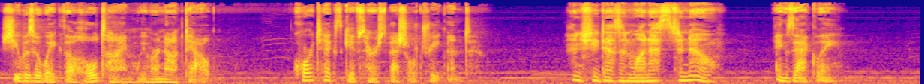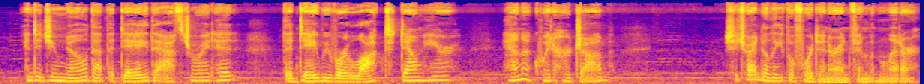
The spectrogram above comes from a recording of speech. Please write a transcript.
She was awake the whole time we were knocked out. Cortex gives her special treatment. And she doesn't want us to know. Exactly. And did you know that the day the asteroid hit, the day we were locked down here, Hannah quit her job? She tried to leave before dinner and Finn wouldn't let her.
